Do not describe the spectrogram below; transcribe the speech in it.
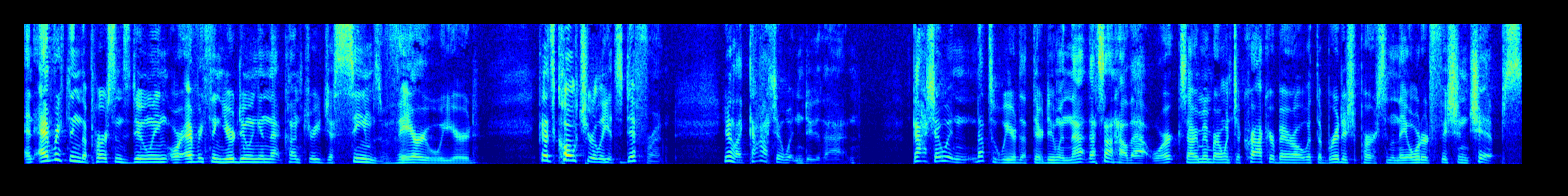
and everything the person's doing or everything you're doing in that country just seems very weird? Because culturally it's different. You're like, gosh, I wouldn't do that. Gosh, I wouldn't, that's weird that they're doing that. That's not how that works. I remember I went to Cracker Barrel with a British person and they ordered fish and chips.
